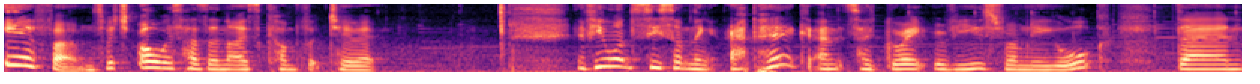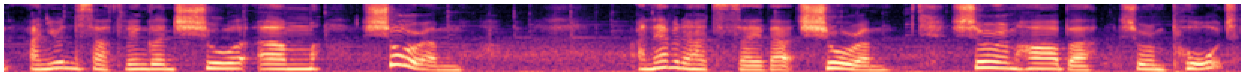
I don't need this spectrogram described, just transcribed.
earphones, which always has a nice comfort to it. If you want to see something epic and it's had great reviews from New York, then and you're in the south of England, Shoreham, Shoreham. I never know how to say that. Shoreham, Shoreham Harbour, Shoreham Port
